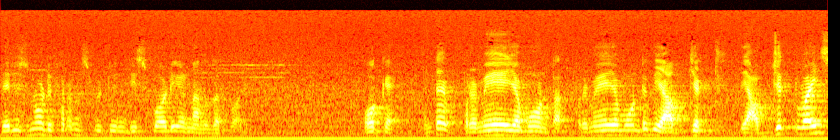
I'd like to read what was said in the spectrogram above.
there is no difference between this body and another body okay అంటే ప్రమేయము అంటారు ప్రమేయము అంటే the object the object wise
